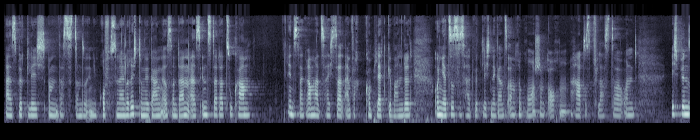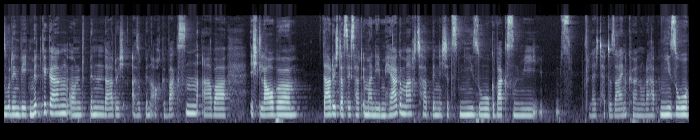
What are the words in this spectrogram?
als wirklich, ähm, dass es dann so in die professionelle Richtung gegangen ist. Und dann, als Insta dazu kam, Instagram hat sich halt einfach komplett gewandelt. Und jetzt ist es halt wirklich eine ganz andere Branche und auch ein hartes Pflaster. Und ich bin so den Weg mitgegangen und bin dadurch, also bin auch gewachsen. Aber ich glaube, dadurch, dass ich es halt immer nebenher gemacht habe, bin ich jetzt nie so gewachsen, wie es vielleicht hätte sein können oder habe nie so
